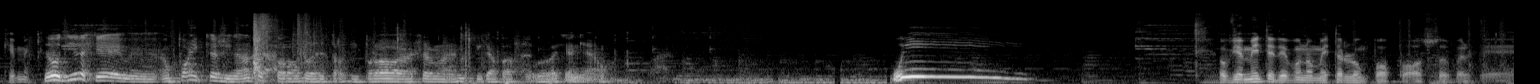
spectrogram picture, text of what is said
Che meccanica. Devo dire che eh, è un po' incasinata sta roba del 3D, però è una figata assurda, dai che andiamo. Ovviamente devono metterlo un po' a posto perché...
